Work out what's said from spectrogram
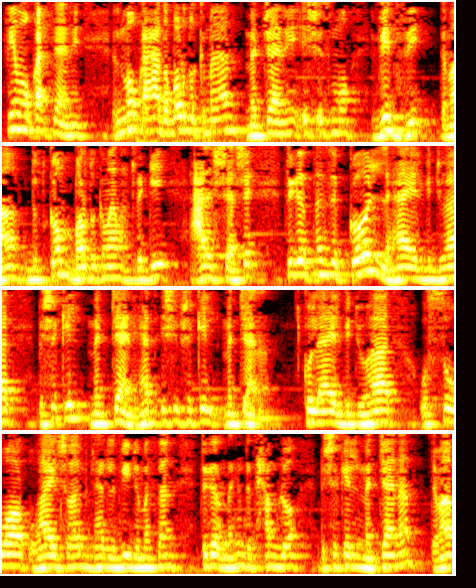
في موقع ثاني. الموقع هذا برضه كمان مجاني إيش اسمه؟ Vecteezy تمام؟ dot com برضه كمان راح تلاقيه على الشاشة. تقدر تنزل كل هاي الفيديوهات بشكل مجاني هذا الشيء بشكل مجانا. كل هاي الفيديوهات والصور وهاي الشغلات مثل هذا الفيديو مثلا تقدر إنك أنت تحمله بشكل مجانا تمام؟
